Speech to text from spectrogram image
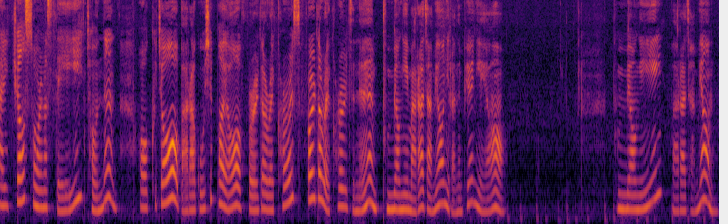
I just wanna say 저는 어, 그저 말하고 싶어요. For the records, for the records는 분명히 말하자면이라는 표현이에요. 분명히 말하자면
